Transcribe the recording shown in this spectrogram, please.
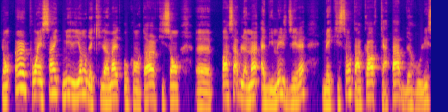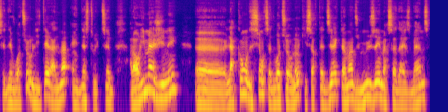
qui ont 1,5 million de kilomètres au compteur, qui sont euh, passablement abîmés, je dirais, mais qui sont encore capables de rouler. C'est des voitures littéralement indestructibles. Alors imaginez euh, la condition de cette voiture-là qui sortait directement du musée Mercedes-Benz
